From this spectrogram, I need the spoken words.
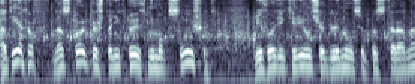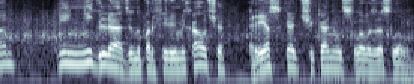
Отъехав настолько, что никто их не мог слышать, Мефодий Кириллович оглянулся по сторонам и, не глядя на Порфирия Михайловича, резко отчеканил слово за словом.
